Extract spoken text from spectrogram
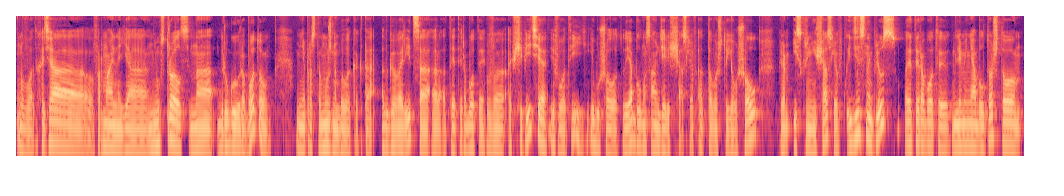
Вот. Хотя формально я не устроился на другую работу, мне просто нужно было как-то отговориться от этой работы в общепите, и вот, и, и ушел оттуда. Я был на самом деле счастлив от того, что я ушел, прям искренне счастлив. Единственный плюс этой работы для меня был то, что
